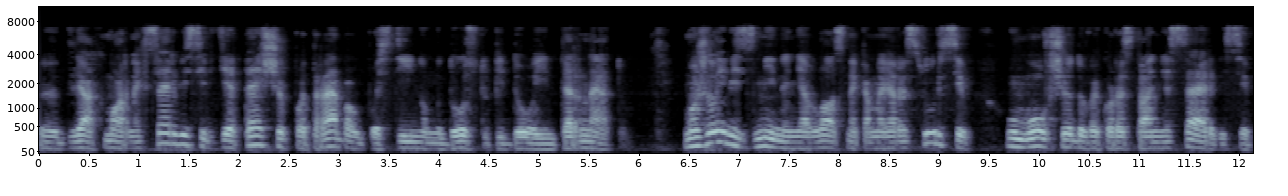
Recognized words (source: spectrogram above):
е, для хмарних сервісів є те, що потреба в постійному доступі до інтернету, можливість змінення власниками ресурсів умов щодо використання сервісів,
